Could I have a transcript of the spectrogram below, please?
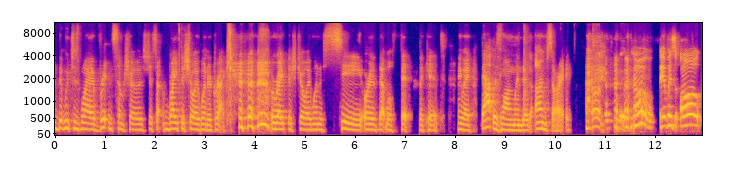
that, which is why I've written some shows, just write the show I want to direct or write the show I want to see or that will fit the kids. Anyway, that was long winded. I'm sorry. oh, no, it was all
